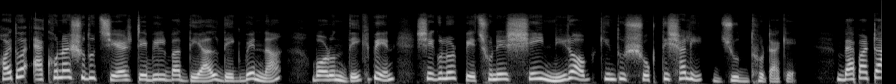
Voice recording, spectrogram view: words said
হয়তো এখন আর শুধু চেয়ার, টেবিল বা দেয়াল দেখবেন না, বরং দেখবেন সেগুলোর পেছনের সেই নীরব কিন্তু শক্তিশালী যুদ্ধটাকে। ব্যাপারটা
